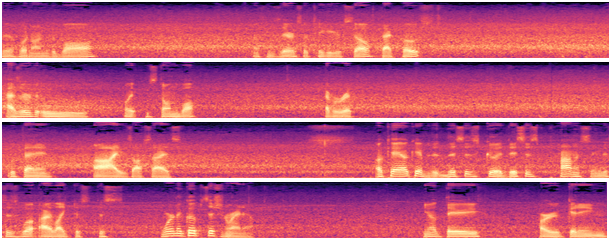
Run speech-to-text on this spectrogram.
They hold on to the ball. Nothing's there, so take it yourself. Back post. Hazard. Ooh. Wait, he's still on the ball. Have a rip. Whip that in. Ah, he's offsides. Okay, okay, but this is good. This is promising. This is what I like. This, this, we're in a good position right now you know, they are getting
